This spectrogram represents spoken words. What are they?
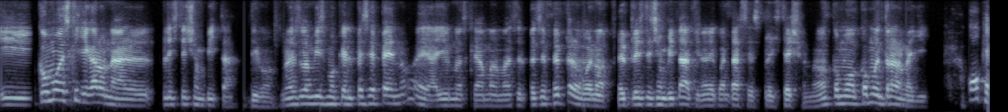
¿Y cómo es que llegaron al PlayStation Vita? Digo, no es lo mismo que el PSP, ¿no? Eh, hay unos que aman más el PSP, pero bueno, el PlayStation Vita al final de cuentas es PlayStation, ¿no? ¿Cómo, cómo entraron allí? Ok,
